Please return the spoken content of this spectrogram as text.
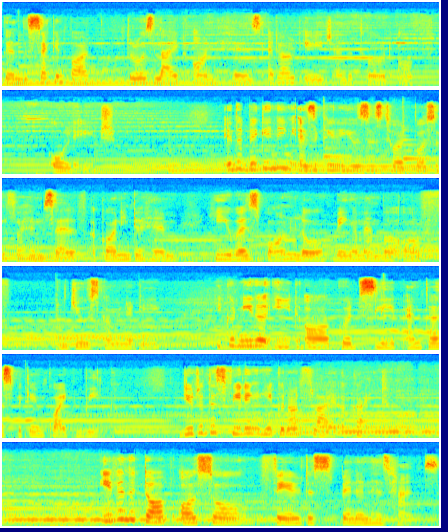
then the second part throws light on his adult age, and the third of old age. In the beginning, Ezekiel uses third person for himself. According to him, he was born low, being a member of the Jews community he could neither eat or could sleep and thus became quite weak. Due to this feeling, he could not fly a kite. Even the top also failed to spin in his hands.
